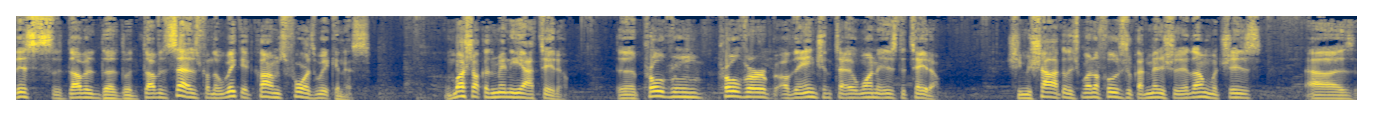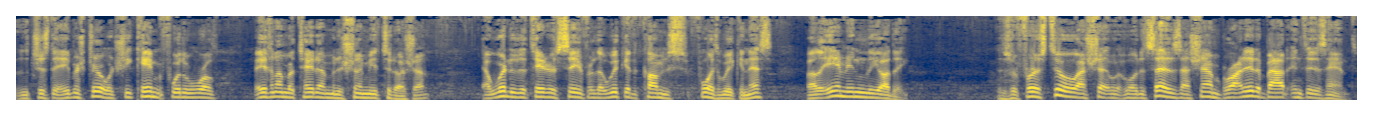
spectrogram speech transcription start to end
this David, the, the David says, from the wicked comes forth wickedness. The proverb, proverb of the ancient one is the Teda. Which is uh, which is the Abishter, which she came before the world. And where did the Torah say from the wicked comes forth wickedness? Well, in the This refers to Hashem, what it says, Hashem brought it about into his hand.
